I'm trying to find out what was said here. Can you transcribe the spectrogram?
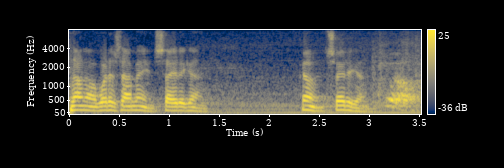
No, no, what does that mean? Say it again. No, say it again. Well,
